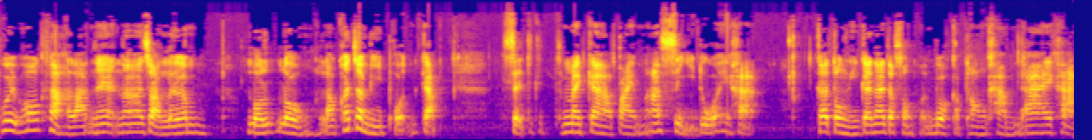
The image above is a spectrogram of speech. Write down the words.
ผู้บริโภคสหรัฐเนี่ยน่าจะเริ่มลดลง แล้วก็จะมีผลกับเศรษฐกิจอเมริกาไตรมาสสี่ด้วยค่ะ ก็ตรงนี้ก็น่าจะส่งผลบวกกับทองคำได้ค่ะ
